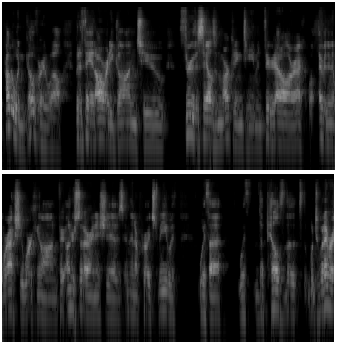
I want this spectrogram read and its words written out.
it probably wouldn't go very well. But if they had already gone to through the sales and marketing team and figured out all our everything that we're actually working on understood our initiatives and then approached me with with a with the pills the to whatever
